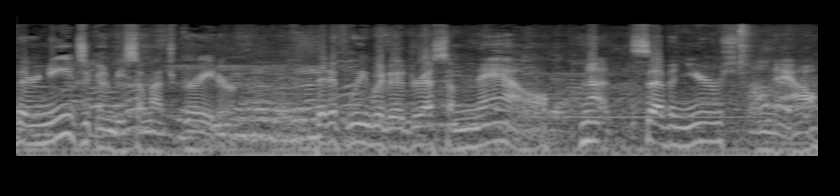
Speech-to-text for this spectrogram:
their needs are going to be so much greater. That if we would address them now, not seven years from now,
